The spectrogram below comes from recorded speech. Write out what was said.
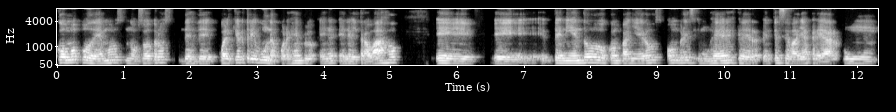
cómo podemos nosotros desde cualquier tribuna, por ejemplo, en, en el trabajo, teniendo compañeros hombres y mujeres que de repente se vaya a crear un,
